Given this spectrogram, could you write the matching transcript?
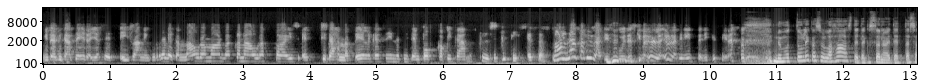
mitä pitää tehdä. Ja se, että ei saa niin kuin revetä nauramaan, vaikka naurattaisi. Että sitähän mä pelkäsin, että miten pokka pitää, mutta kyllä se piti. Että mä olin aika hyvä siis kuitenkin. Mä yllä, yllätin ittenikin siinä. No mutta tuliko sulla haasteita, kun sanoit, että sä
